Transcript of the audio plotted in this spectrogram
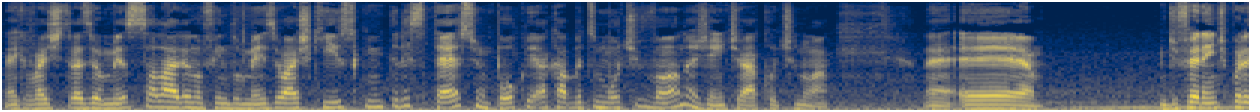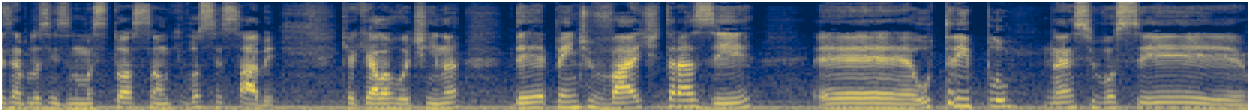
né, que vai te trazer o mesmo salário no fim do mês, eu acho que isso que entristece um pouco e acaba desmotivando a gente a continuar. Né? É... Diferente, por exemplo, assim, numa situação que você sabe que aquela rotina de repente vai te trazer é, o triplo, né? Se você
